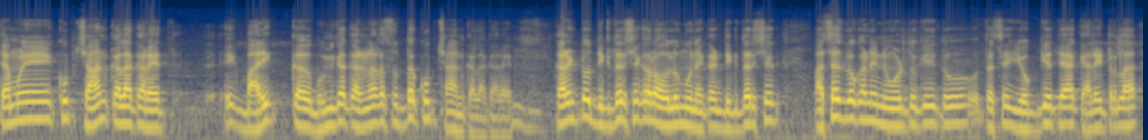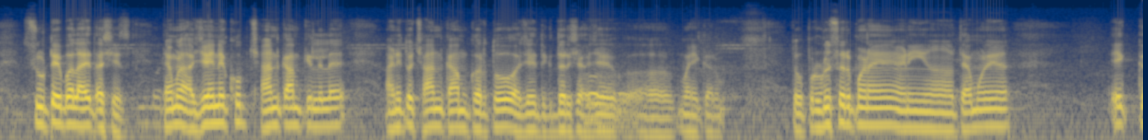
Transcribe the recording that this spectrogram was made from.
त्यामुळे खूप छान कलाकार आहेत. एक बारीक क भूमिका करणारा सुद्धा खूप छान कलाकार आहे. कारण तो दिग्दर्शकावर अवलंबून आहे. कारण दिग्दर्शक अशाच लोकांना निवडतो की तो तसे योग्य त्या कॅरेक्टरला सुटेबल आहेत असेच. त्यामुळे अजयने खूप छान काम केलेलं आहे आणि तो छान काम करतो. अजय दिग्दर्शक अजय अ, मयेकर तो प्रोड्युसर पण आहे आणि त्यामुळे एक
